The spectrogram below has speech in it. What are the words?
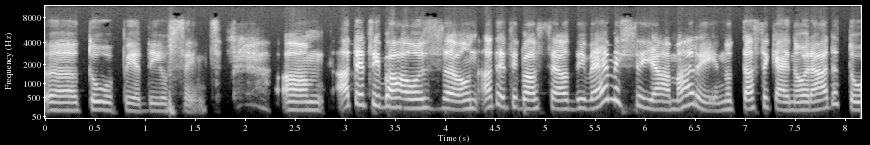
uh, tuvu pie 200. Um, attiecībā, uz, un attiecībā uz CO2 emisijām arī nu, tas tikai norāda to,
